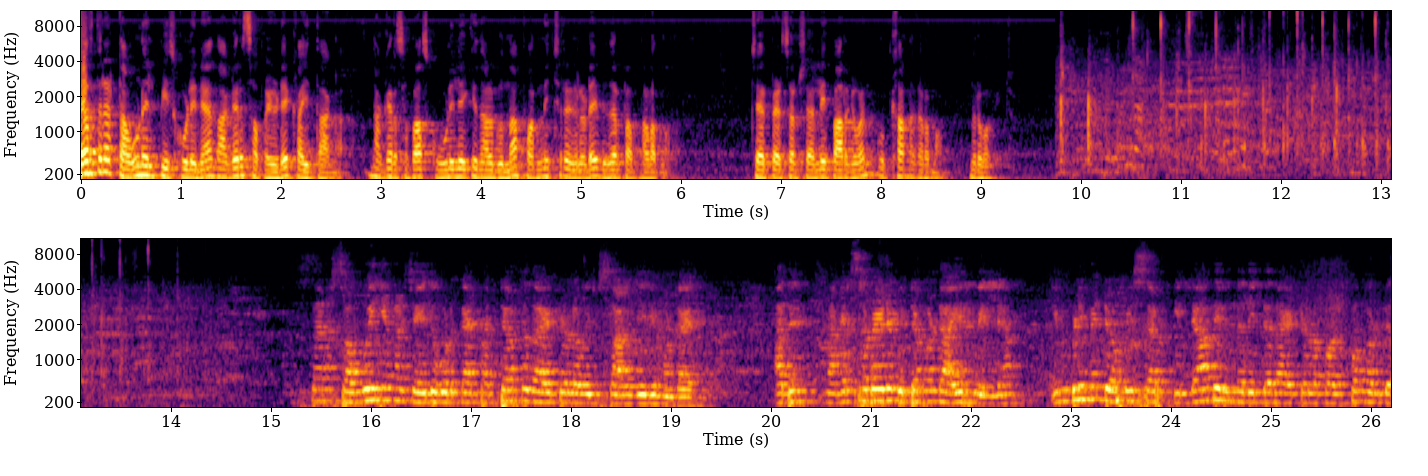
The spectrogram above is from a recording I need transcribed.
ചേർത്തല ടൗൺ എൽ പി സ്കൂളിന് നഗരസഭയുടെ കൈത്താങ്ങ്. നഗരസഭ സ്കൂളിലേക്ക് നൽകുന്ന ഫർണിച്ചറുകളുടെ വിതരണം നടന്നു. ചെയർപേഴ്സൺ ഷെർലി ഭാർഗവൻ ഉദ്ഘാടന കർമ്മം നിർവഹിച്ചു. സൗകര്യങ്ങൾ ചെയ്തു കൊടുക്കാൻ പറ്റാത്തതായിട്ടുള്ള ഒരു സാഹചര്യം ഉണ്ടായിരുന്നു അത് നഗരസഭയുടെ കുറ്റം കൊണ്ടായിരുന്നില്ല. ഇംപ്ലിമെന്റ് ഓഫീസർ ഇല്ലാതിരുന്നതിന്റെതായിട്ടുള്ള കുഴപ്പം കൊണ്ട്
